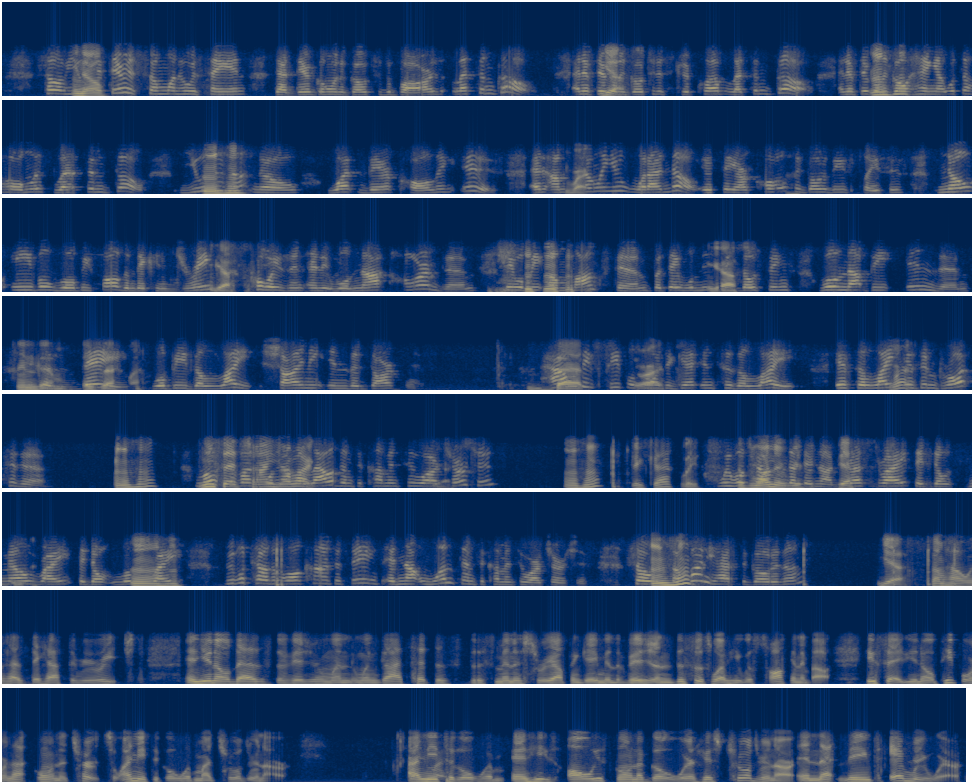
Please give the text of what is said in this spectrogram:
So if you, No. if there is someone who is saying that they're going to go to the bars, let them go. And if they're Yes. going to go to the strip club, let them go. And if they're going to go hang out with the homeless, let them go. You do Mhm. not know what their calling is. And I'm Right. telling you what I know. If they are called to go to these places, no evil will befall them. They can drink Yes. poison and it will not harm them. They will be amongst them, but they will need Yes. those things will not be in them In because them. they Exactly. will be the light shining in the darkness. How are these people right. going to get into the light if the light Right. isn't brought to them? Mhm. You Most said of us will not light. allow them to come into our Yes. churches. Mhm. Exactly. We will tell them that they're not yes. dressed right, they don't smell right, they don't look Mhm. right. We will tell them all kinds of things and not want them to come into our churches. So Mhm. somebody has to go to them. Yes. Somehow it has. They have to be reached. And you know that is the vision when when God set this this ministry up and gave me the vision. This is what He was talking about. He said, you know, people are not going to church, so I need to go where my children are. I need right. to go where, and He's always going to go where His children are, and that means everywhere.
